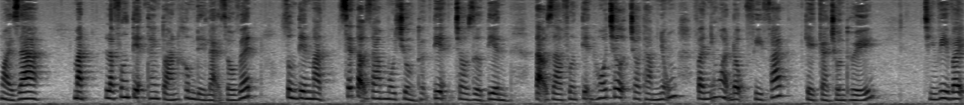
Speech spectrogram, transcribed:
Ngoài ra, mặt là phương tiện thanh toán không để lại dấu vết. Dùng tiền mặt sẽ tạo ra môi trường thuận tiện cho rửa tiền, tạo ra phương tiện hỗ trợ cho tham nhũng và những hoạt động phi pháp, kể cả trốn thuế. Chính vì vậy,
